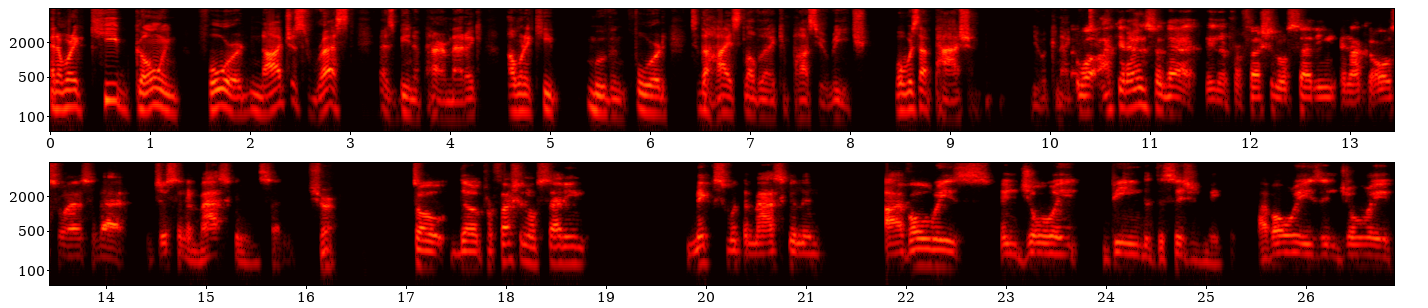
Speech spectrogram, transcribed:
and I want to keep going forward, not just rest as being a paramedic. I want to keep moving forward to the highest level that I can possibly reach. What was that passion you were connected Well, to? I can answer that in a professional setting, and I could also answer that just in a masculine setting. sure. So the professional setting mixed with the masculine, I've always enjoyed being the decision maker. I've always enjoyed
